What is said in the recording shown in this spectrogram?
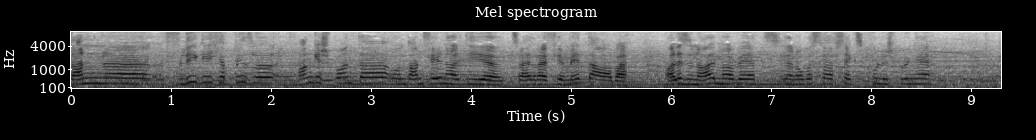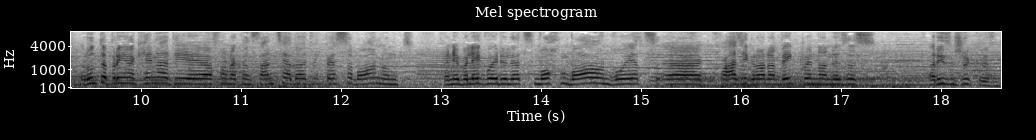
dann äh, fliege ich ein bisschen angespannter und dann fehlen halt die 2, 3, 4 Meter, aber alles in allem habe ich jetzt in Oberstdorf sechs coole Sprünge runterbringen können, die von der Konstanz her deutlich besser waren und wenn ich überlege, wo ich die letzten Wochen war und wo ich jetzt äh, quasi gerade am Weg bin, dann ist es ein Riesenschritt gewesen.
